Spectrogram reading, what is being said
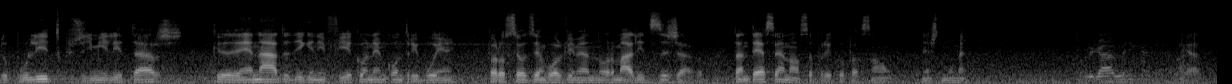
de políticos e militares que em nada dignificam nem contribuem para o seu desenvolvimento normal e desejável. Portanto, essa é a nossa preocupação neste momento. Obrigado. Obrigado.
